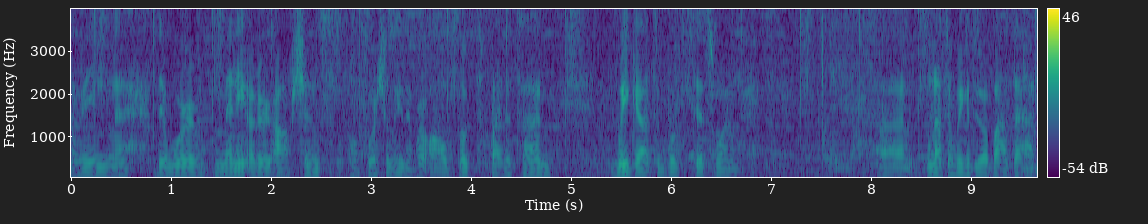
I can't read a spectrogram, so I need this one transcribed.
I mean, there were many other options. Unfortunately, they were all booked by the time we got to book this one. Uh, nothing we could do about that.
